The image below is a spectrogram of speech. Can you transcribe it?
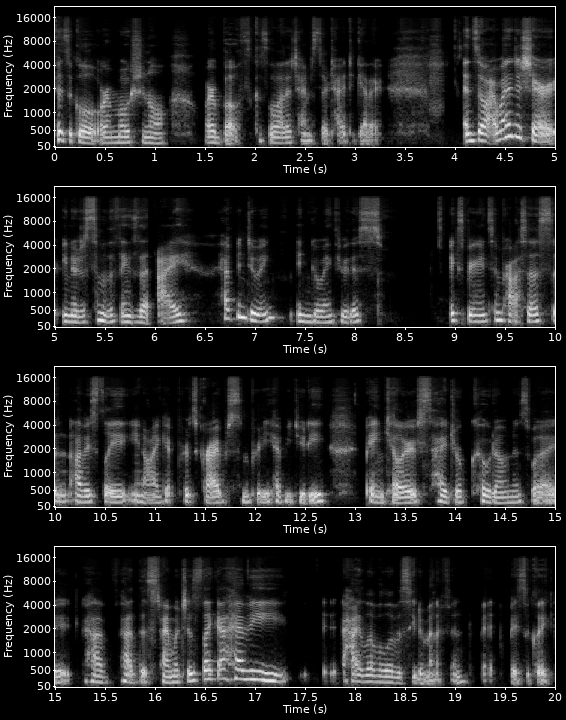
physical or emotional or both, because a lot of times they're tied together. And so I wanted to share, you know, just some of the things that I have been doing in going through this experience and process. And obviously, you know, I get prescribed some pretty heavy duty painkillers. Hydrocodone is what I have had this time, which is like a heavy, high level of acetaminophen, basically.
